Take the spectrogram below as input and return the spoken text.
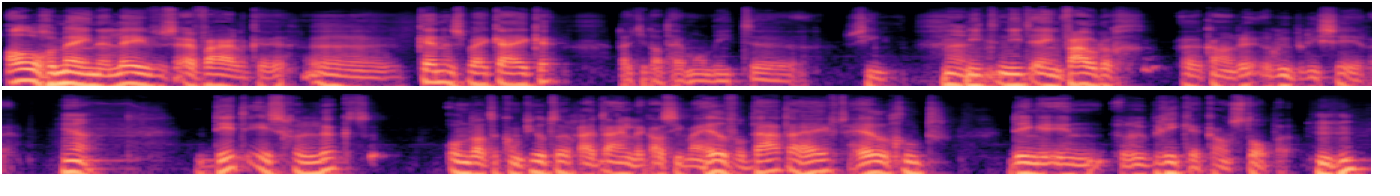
algemene levenservaarlijke uh, kennis bij kijken, dat je dat helemaal niet zien, Nee. niet, niet eenvoudig kan rubriceren. Ja, Dit is gelukt omdat de computer uiteindelijk, als hij maar heel veel data heeft, heel goed dingen in rubrieken kan stoppen. mm -hmm.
